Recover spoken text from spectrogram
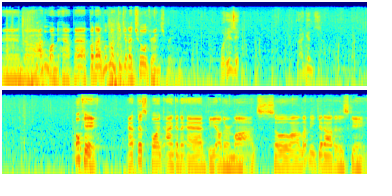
And uh, I don't want to have that, but I would like to get a children's room. What is it? Dragons? Okay, at this point I'm gonna add the other mods, so uh, let me get out of this game.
